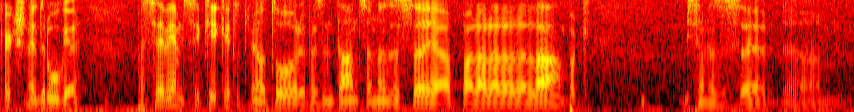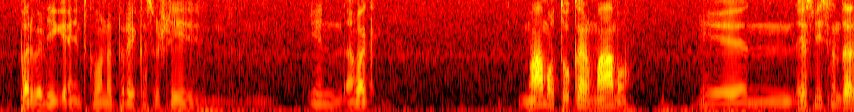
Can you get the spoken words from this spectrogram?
kakšne druge. Pa se vem, se kje je tudi imel to reprezentanco NZS-ja, pa la la la la la, ampak mislim NZS. Um, prve lige in tako naprej, ki so šli. In, ampak imamo to, kar imamo. In jaz mislim, da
